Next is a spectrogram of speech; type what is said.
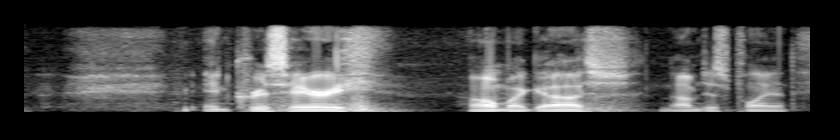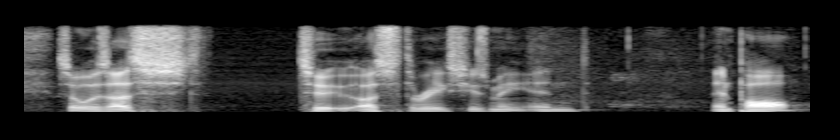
and Chris Harry. Oh my gosh! No, I'm just playing. So it was us two, us three, excuse me, and and Paul,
